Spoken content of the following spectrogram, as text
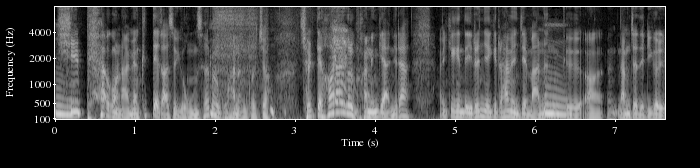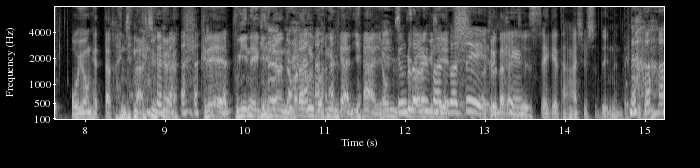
음. 실패하고 나면 그때 가서 용서를 구하는 거죠. 절대 허락을 구하는 게 아니라 이렇게 근데 이런 얘기를 하면 이제 많은 음. 그 어, 남자들이 이걸 오용했다가 이제 나중에 그래 부인에게는 허락을 구하는 게 아니야 용서를 구하는 거지. 거지. 어, 그러다가 이렇게. 이제 세게 당하실 수도 있는데 그건 뭐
